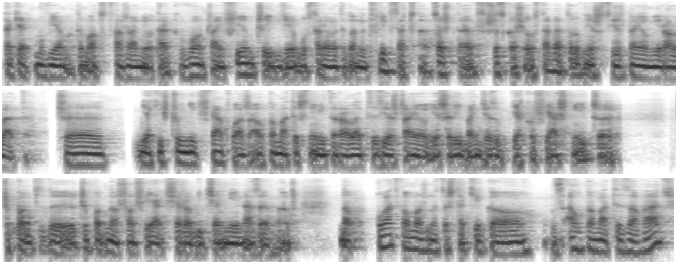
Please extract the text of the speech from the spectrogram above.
tak jak mówiłem o tym odtwarzaniu, tak, włączaj film, czyli gdzie ustawiamy tego Netflixa, czy tam coś, to wszystko się ustawia, to również zjeżdżają mi rolety. Czy jakiś czujnik światła, że automatycznie mi te rolety zjeżdżają, jeżeli będzie jakoś jaśniej, czy, czy, pod, czy podnoszą się, jak się robi ciemniej na zewnątrz. No, łatwo można coś takiego zautomatyzować,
